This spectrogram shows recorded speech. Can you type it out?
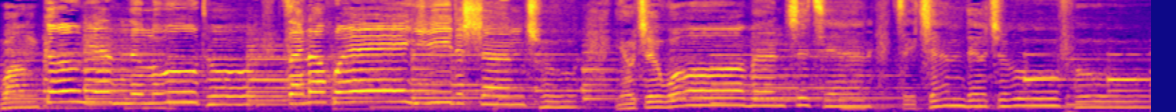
往更远的路途，在那回忆的深处，有着我们之间最真的祝福。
